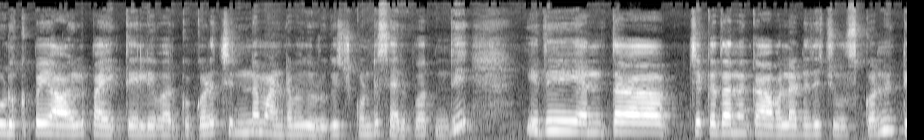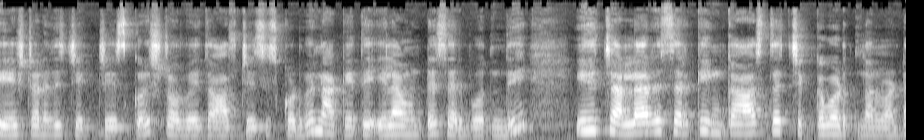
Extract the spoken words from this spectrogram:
ఉడికిపోయి ఆయిల్ పైకి తేలి వరకు కూడా చిన్న మంట మీద ఉడికించుకుంటే సరిపోతుంది. ఇది ఎంత చిక్కదనం కావాలనేది చూసుకొని టేస్ట్ అనేది చెక్ చేసుకొని స్టవ్ అయితే ఆఫ్ చేసేసుకోవడమే. నాకైతే ఇలా ఉంటే సరిపోతుంది. ఇది చల్లారేసరికి ఇంకాస్త చిక్కబడుతుంది అనమాట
